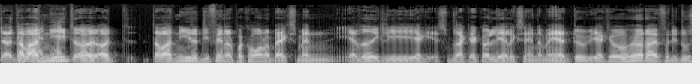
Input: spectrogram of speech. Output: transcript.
der, der var et need, og, og der var et need, og de finder et par cornerbacks, men jeg ved ikke lige, jeg, som sagt, jeg kan godt lide Alexander, men jeg, du, jeg kan jo høre dig, fordi du,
